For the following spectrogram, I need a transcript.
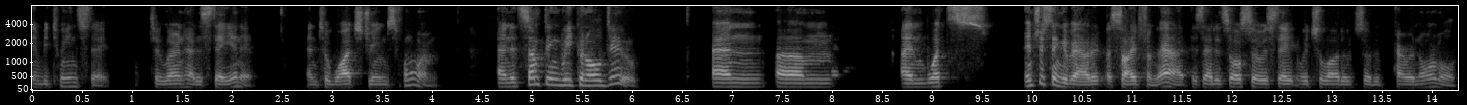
in between state to learn how to stay in it and to watch dreams form. And it's something we can all do. And, um, and what's interesting about it, aside from that, is that it's also a state in which a lot of sort of paranormal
